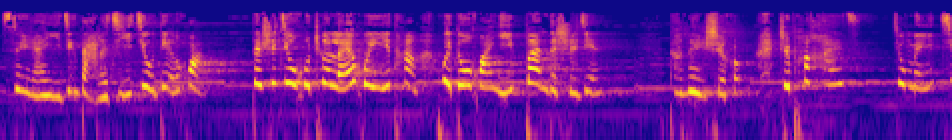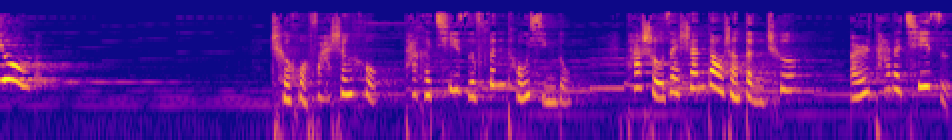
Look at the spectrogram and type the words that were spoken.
虽然已经打了急救电话，但是救护车来回一趟会多花一半的时间。”到那时候，只怕孩子就没救了。车祸发生后，他和妻子分头行动，他守在山道上等车，而他的妻子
